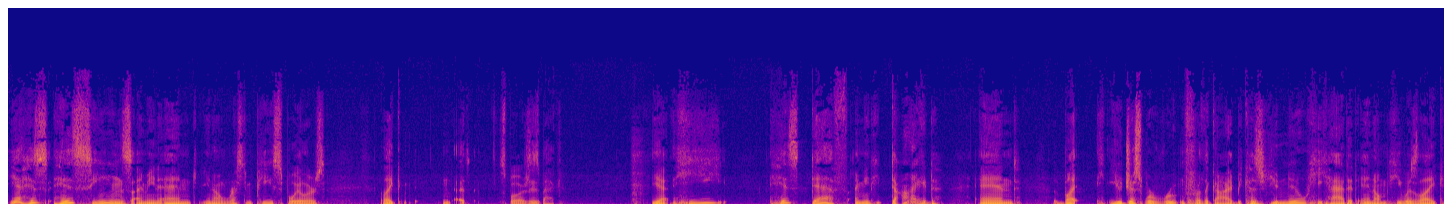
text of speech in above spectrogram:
Yeah, his his scenes. I mean, and you know, rest in peace. Spoilers. Like, n- uh, Spoilers, he's back. yeah, he his death. I mean, he died, and but you just were rooting for the guy because you knew he had it in him. He was like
